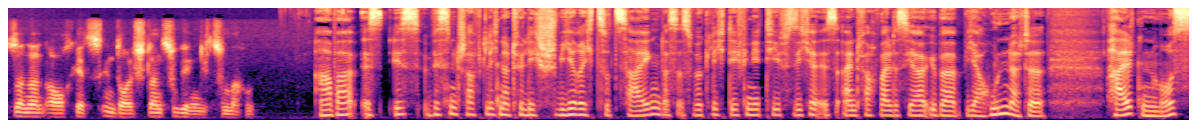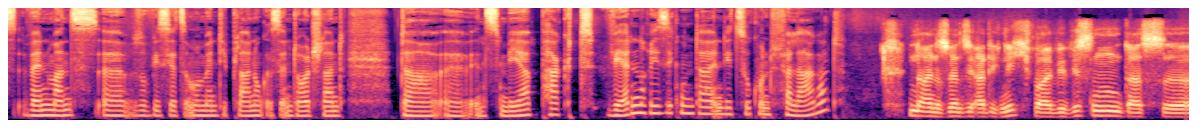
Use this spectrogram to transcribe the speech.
sondern auch jetzt in Deutschland zugänglich zu machen. Aber es ist wissenschaftlich natürlich schwierig zu zeigen, dass es wirklich definitiv sicher ist, einfach weil es ja über Jahrhunderte halten muss, wenn man es, äh, so wie es jetzt im Moment die Planung ist in Deutschland, da äh, ins Meer packt. Werden Risiken da in die Zukunft verlagert? Nein, das werden sie eigentlich nicht, weil wir wissen, dass äh,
